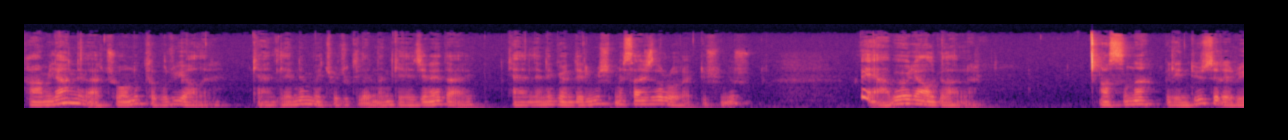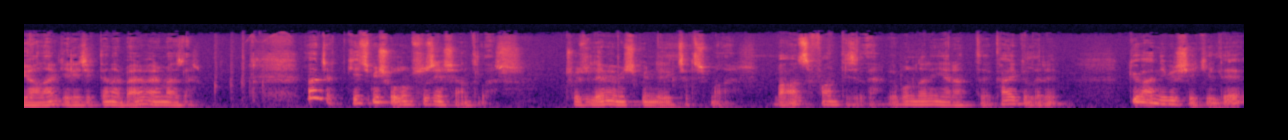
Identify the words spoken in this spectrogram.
Hamile anneler çoğunlukla bu rüyaları kendilerinin ve çocuklarının geleceğine dair kendilerine gönderilmiş mesajlar olarak düşünür veya böyle algılarlar. Aslında bilindiği üzere rüyalar gelecekten haber vermezler. Ancak geçmiş olumsuz yaşantılar, çözülememiş gündelik çatışmalar, bazı fanteziler ve bunların yarattığı kaygıları güvenli bir şekilde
